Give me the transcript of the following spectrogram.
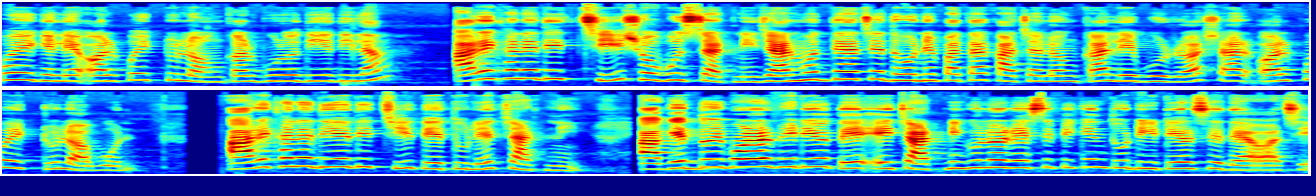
হয়ে গেলে অল্প একটু লঙ্কার গুঁড়ো দিয়ে দিলাম। আর এখানে দিচ্ছি সবুজ চাটনি, যার মধ্যে আছে ধনে পাতা, কাঁচা লঙ্কা, লেবুর রস আর অল্প একটু লবণ। আর এখানে দিয়ে দিচ্ছি তেঁতুলের চাটনি। আগের দই বড়ার ভিডিওতে এই চাটনিগুলোর রেসিপি কিন্তু ডিটেলসে দেওয়া আছে।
